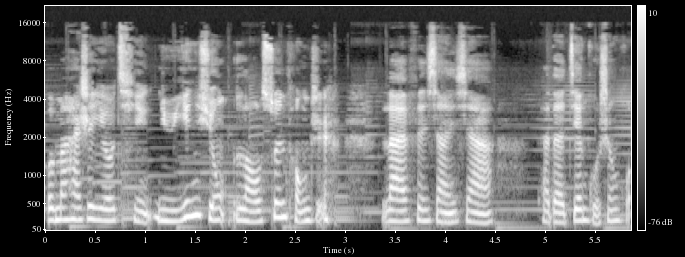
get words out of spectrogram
我们还是有请女英雄老孙同志来分享一下她的艰苦生活。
